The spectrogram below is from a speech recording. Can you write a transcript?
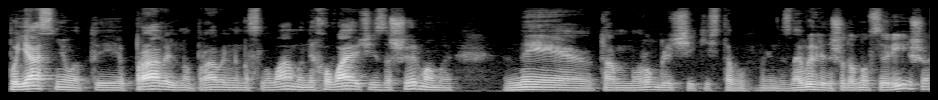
пояснювати правильно, правильними словами, не ховаючись за ширмами, не там роблячи якісь там, я не знаю, вигляди, що давно все ріше.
